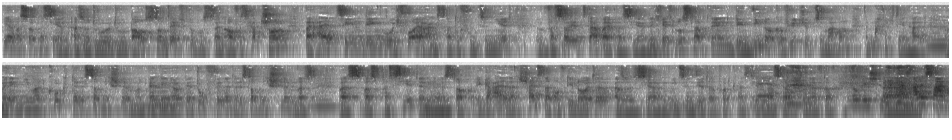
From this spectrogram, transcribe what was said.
ja, was soll passieren? Also du, du baust so ein Selbstbewusstsein auf. Es hat schon bei all zehn Dingen, wo ich vorher Angst hatte, funktioniert was soll jetzt dabei passieren? Wenn ich jetzt Lust habe, den, den Vlog auf YouTube zu machen, dann mache ich den halt. Mhm. Und wenn den niemand guckt, dann ist doch nicht schlimm. Und wenn mhm. den irgendwer doof findet, dann ist doch nicht schlimm. Was, mhm. was, was passiert denn? Mhm. Ist doch egal. Scheiß doch auf die Leute. Also das ist ja ein unzensierter Podcast hier, ja, du hast ja auch schon öfter. Logisch, du äh, kannst alles sagen.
